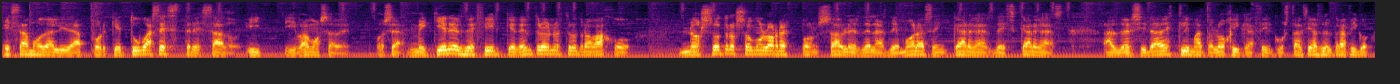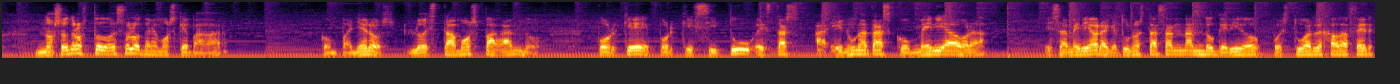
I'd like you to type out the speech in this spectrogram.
esa modalidad porque tú vas estresado y, y vamos a ver. O sea, ¿me quieres decir que dentro de nuestro trabajo nosotros somos los responsables de las demoras en cargas, descargas, adversidades climatológicas, circunstancias del tráfico? ¿Nosotros todo eso lo tenemos que pagar? Compañeros, lo estamos pagando. ¿Por qué? Porque si tú estás en un atasco media hora, esa media hora que tú no estás andando, querido, pues tú has dejado de hacer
